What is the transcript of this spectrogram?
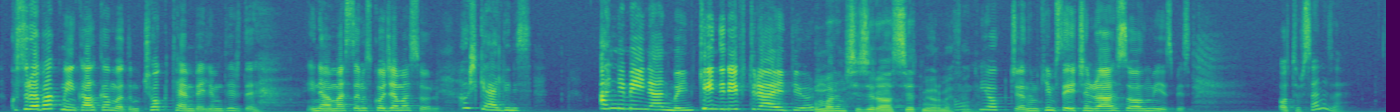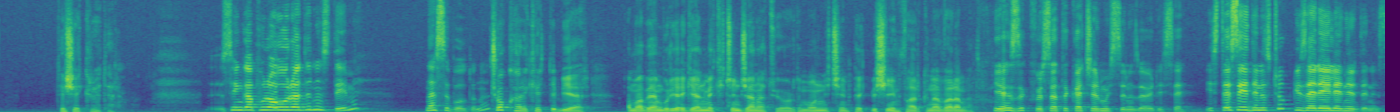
Kusura bakmayın kalkamadım. Çok tembelimdir de. İnanmazsanız kocama sorun. Hoş geldiniz. Anneme inanmayın. Kendine iftira ediyor. Umarım sizi rahatsız etmiyorum efendim. Yok canım kimse için rahatsız olmayız biz. Otursanıza. Teşekkür ederim. Singapur'a uğradınız değil mi? Nasıl buldunuz? Çok hareketli bir yer. Ama ben buraya gelmek için can atıyordum. Onun için pek bir şeyin farkına varamadım. Yazık fırsatı kaçırmışsınız öyleyse. İsteseydiniz çok güzel eğlenirdiniz.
